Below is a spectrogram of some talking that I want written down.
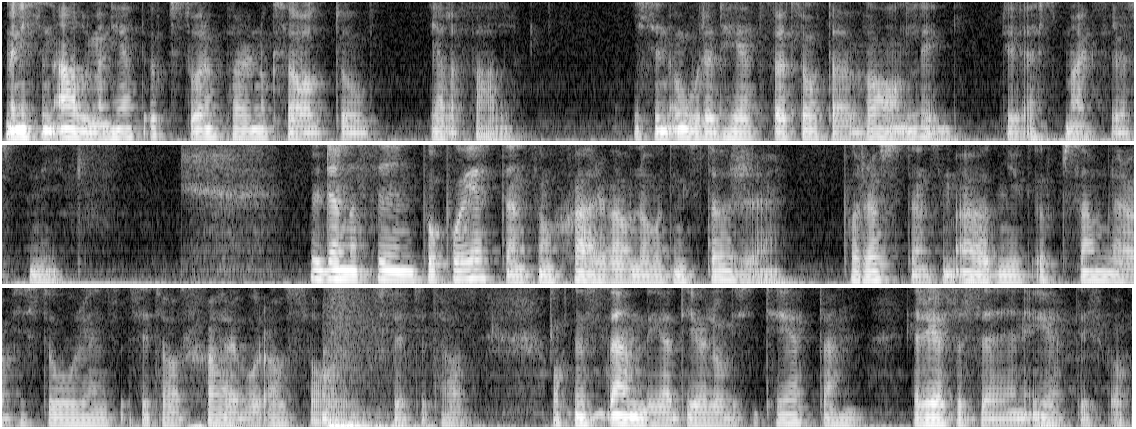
Men i sin allmänhet uppstår en paradoxalt nog i alla fall. I sin oräddhet för att låta vanlig blir Esmarks röst unik. Ur denna syn på poeten som skärva av någonting större, på rösten som ödmjuk uppsamlare av historiens citat skärvor av sorg, slutcitat, och den ständiga dialogiciteten reser sig en etisk och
